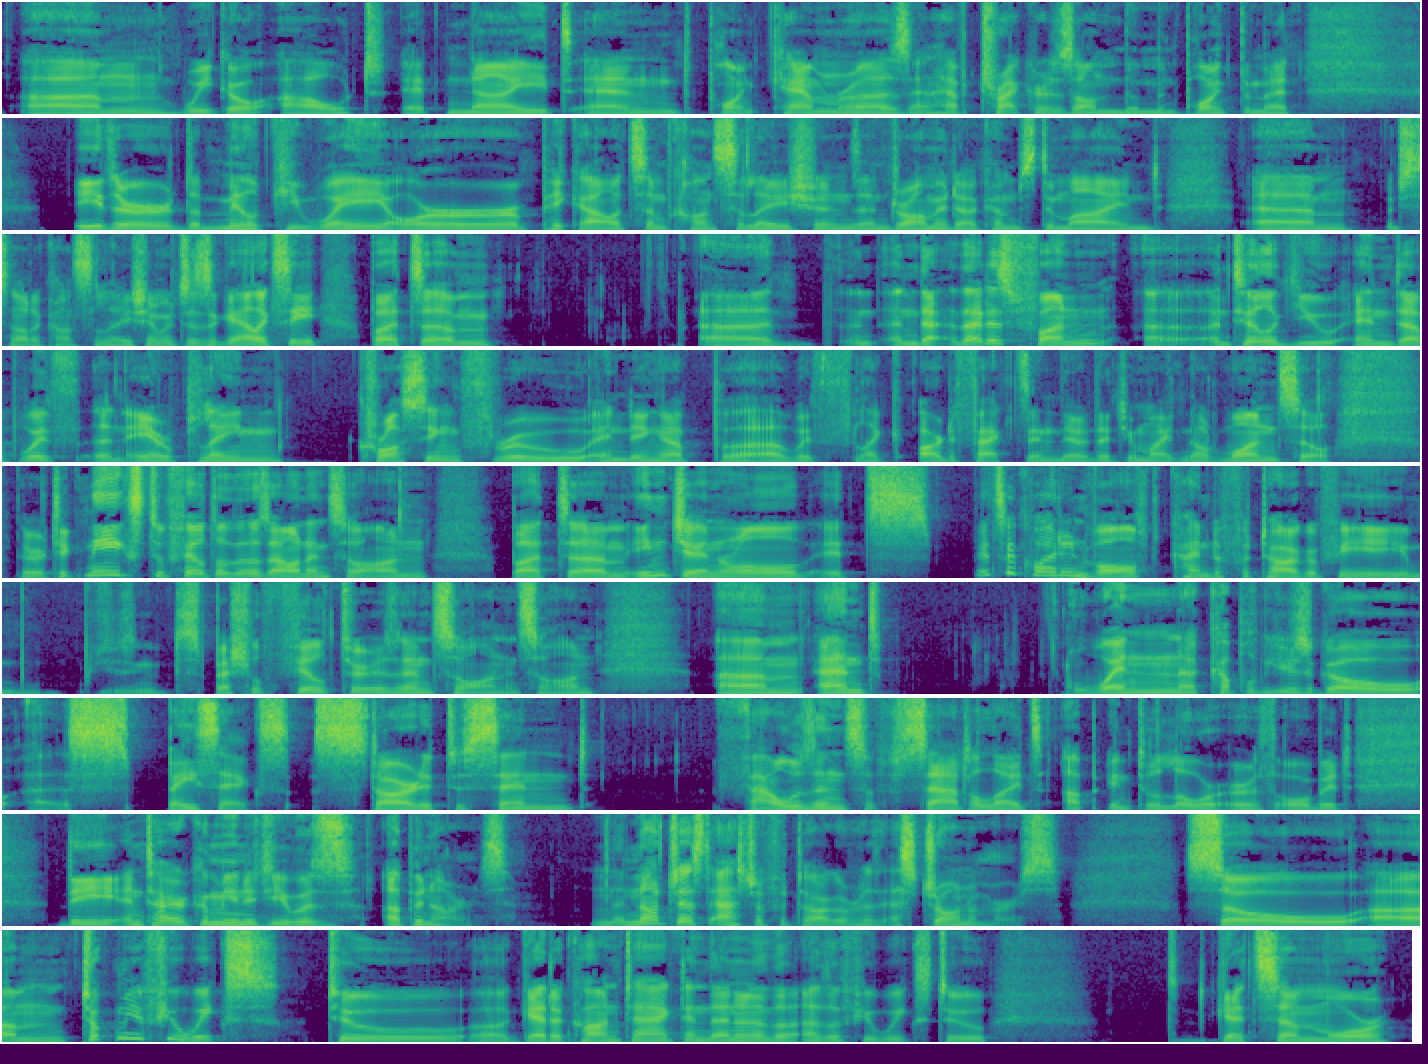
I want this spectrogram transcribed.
Um, we go out at night and point cameras and have trackers on them and point them at either the Milky Way or pick out some constellations. Andromeda comes to mind, um, which is not a constellation, which is a galaxy, but. Um, uh, and, and that, that is fun uh, until you end up with an airplane crossing through, ending up uh, with like artifacts in there that you might not want. So there are techniques to filter those out and so on. But um, in general, it's it's a quite involved kind of photography using special filters and so on and so on. Um, and when a couple of years ago, uh, SpaceX started to send thousands of satellites up into lower Earth orbit, the entire community was up in arms. Not just astrophotographers, astronomers. So um, took me a few weeks to uh, get a contact, and then another other few weeks to get some more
